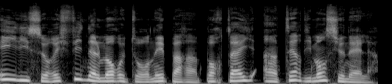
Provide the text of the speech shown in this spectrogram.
et il y serait finalement retourné par un portail interdimensionnel.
